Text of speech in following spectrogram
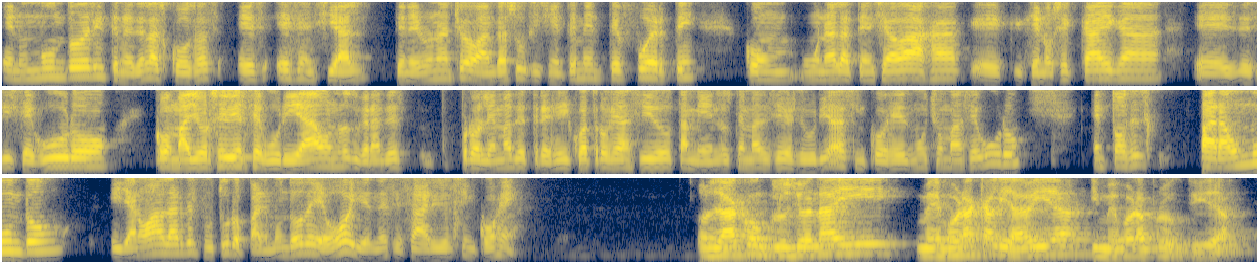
en un mundo del Internet de las Cosas es esencial tener un ancho de banda suficientemente fuerte con una latencia baja, que, que no se caiga, es decir, seguro, con mayor ciberseguridad. Uno de los grandes problemas de 3G y 4G han sido también los temas de ciberseguridad. 5G es mucho más seguro. Entonces, para un mundo, y ya no voy a hablar del futuro, para el mundo de hoy es necesario el 5G. O sea, conclusión ahí, mejora calidad de vida y mejora productividad.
